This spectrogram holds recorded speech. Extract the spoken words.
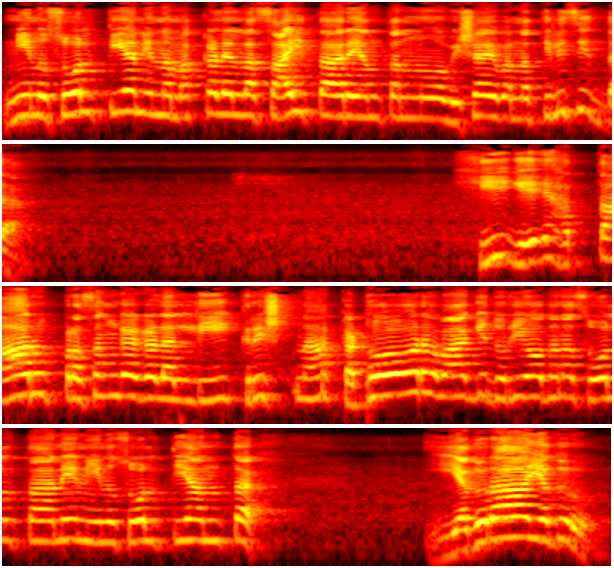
ನೀನು ಸೋಲ್ತೀಯ, ನಿನ್ನ ಮಕ್ಕಳೆಲ್ಲ ಸಾಯ್ತಾರೆ ಅಂತನ್ನುವ ವಿಷಯವನ್ನು ತಿಳಿಸಿದ್ದ. ಹೀಗೆ ಹತ್ತಾರು ಪ್ರಸಂಗಗಳಲ್ಲಿ ಕೃಷ್ಣ ಕಠೋರವಾಗಿ ದುರ್ಯೋಧನ ಸೋಲ್ತಾನೆ, ನೀನು ಸೋಲ್ತೀಯ ಅಂತ ಎದುರಾ ಎದುರು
